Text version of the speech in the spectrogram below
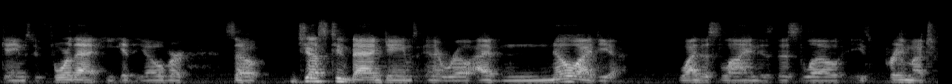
games before that, he hit the over. So just two bad games in a row. I have no idea why this line is this low. He's pretty much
